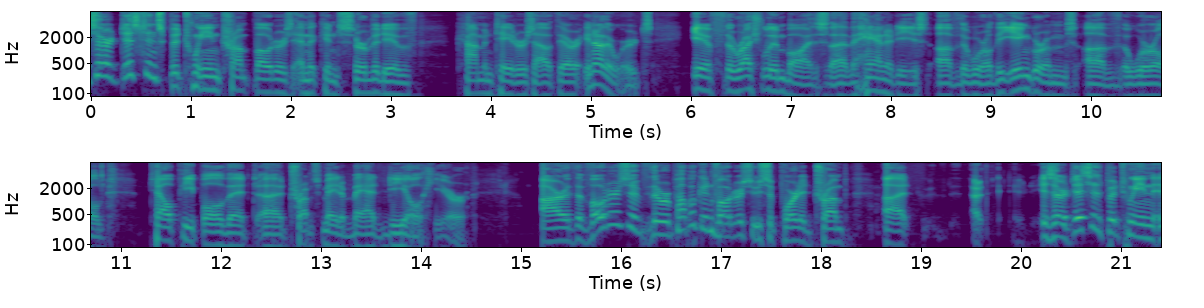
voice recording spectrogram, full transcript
Is there a distance between Trump voters and the conservative commentators out there? In other words, if the Rush Limbaughs, uh, the Hannitys of the world, the Ingrahams of the world tell people that uh, Trump's made a bad deal here, are the voters of the Republican voters who supported Trump? Uh, are- is there a distance between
